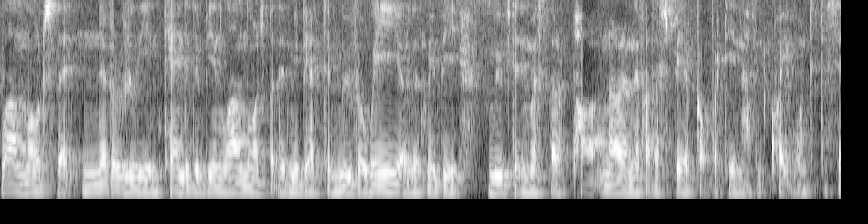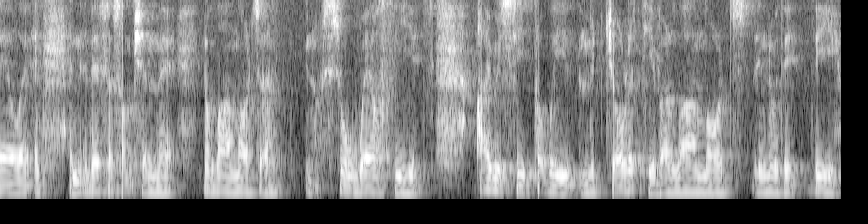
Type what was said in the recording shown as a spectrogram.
landlords that never really intended to be landlords, but they've maybe had to move away, or they've maybe moved in with their partner and they've had a spare property and haven't quite wanted to sell it. And, and this assumption that you know landlords are you know so wealthy. It's I would say probably the majority of our landlords, you know, they, they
